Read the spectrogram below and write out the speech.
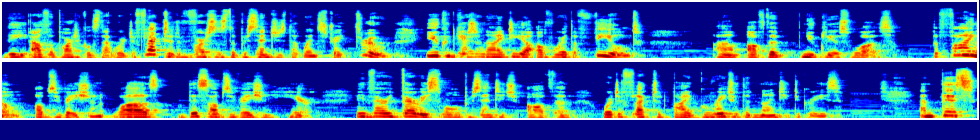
the alpha particles that were deflected versus the percentage that went straight through, you could get an idea of where the field um, of the nucleus was. The final observation was this observation here. A very, very small percentage of them were deflected by greater than 90 degrees. And this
